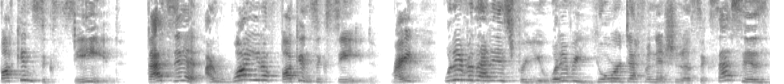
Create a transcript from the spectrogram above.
fucking succeed. That's it. I want you to fucking succeed, right? Whatever that is for you, whatever your definition of success is,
